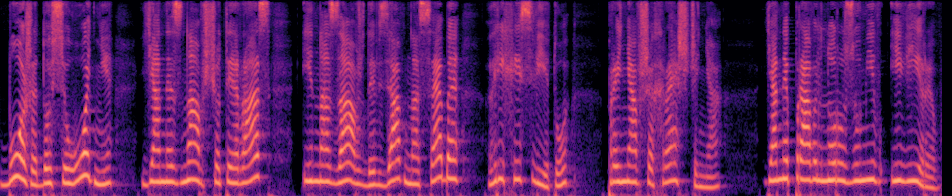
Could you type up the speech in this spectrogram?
Боже, до сьогодні я не знав, що ти раз і назавжди взяв на себе гріхи світу, прийнявши хрещення. Я неправильно розумів і вірив,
